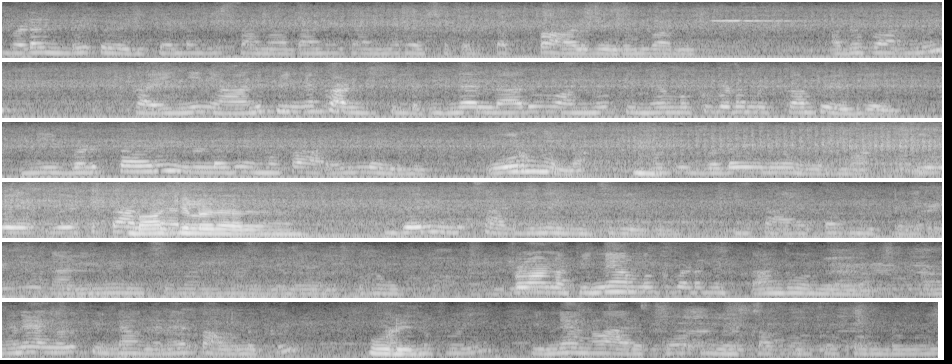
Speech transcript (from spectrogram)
ഇവിടെ ഉണ്ട് പേടിക്കേണ്ട സമാധാനം തന്നെ രക്ഷപ്പെടുത്തപ്പോ ആൾ വരും പറഞ്ഞു. അത് പറഞ്ഞ് കഴിഞ്ഞ് ഞാൻ പിന്നെ കണ്ടിട്ടില്ല. പിന്നെ എല്ലാവരും വന്നു. പിന്നെ നമുക്ക് ഇവിടെ നിൽക്കാൻ പേടിയായി. ഇനി ഇവിടുത്തെ ഉള്ളത് നമുക്ക് അറിയില്ലായിരുന്നു. ഓർമ്മയില്ല. നമുക്ക് ഇവിടെ ഇനി ഓർമ്മ. ഈ വീട്ടിൽ ഇവരുണ്ട് ചളിന്ന് എണീച്ച് വരും ഈ താഴത്തെ വീട്ടിൽ ചളിന്ന് എണീച്ച് എനിക്ക് നോക്കും. ഇപ്പോഴാണ് പിന്നെ നമുക്ക് ഇവിടെ നിൽക്കാൻ തോന്നുന്നില്ല. അങ്ങനെ ഞങ്ങൾ പിന്നെ അങ്ങനെ ടൗണിക്ക് പോയി പിന്നെ ഞങ്ങൾ ആരൊക്കെ മേക്കപ്പിലേക്ക് കൊണ്ടുപോയി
